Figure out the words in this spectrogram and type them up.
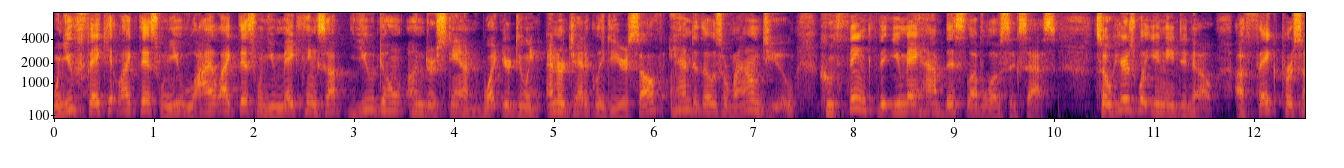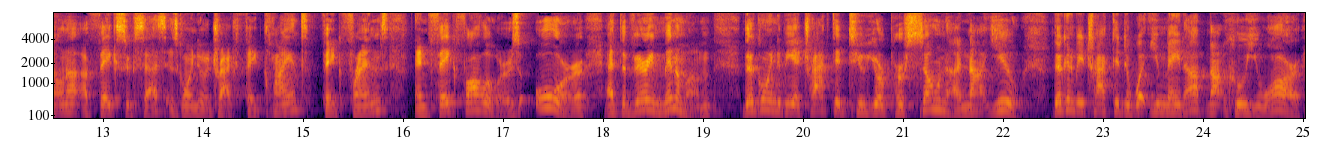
When you fake it like this, when you lie like this, when you make things up, you don't understand what you're doing energetically to yourself and to those around you who think that you may have this level of success. So here's what you need to know a fake persona, a fake success is going to attract fake clients, fake friends, and fake followers, or at the very minimum, they're going to be attracted to your persona, not you. They're going to be attracted to what you made up, not who you are.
